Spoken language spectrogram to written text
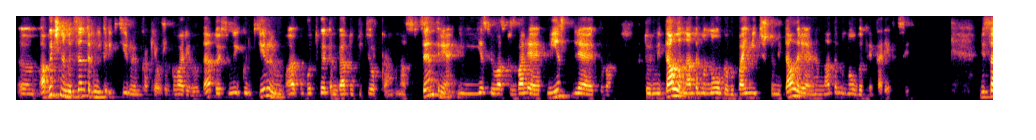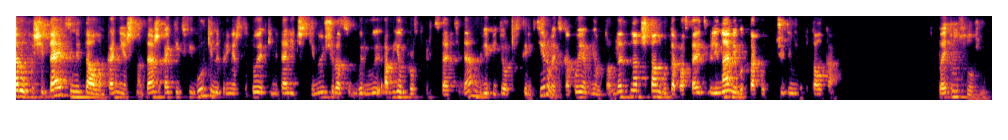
Э, обычно мы центр не корректируем, как я уже говорила, да, то есть мы корректируем, а, вот в этом году пятерка у нас в центре, и если у вас позволяет мест для этого, то металла надо много, вы поймите, что металла реально надо много для коррекции. Мясорубка считается металлом, конечно, даже какие-то фигурки, например, статуэтки металлические, но еще раз говорю, вы объем просто представьте, да, две пятерки скорректировать, какой объем там, надо, штангу так поставить с блинами вот так вот чуть ли не до потолка, поэтому сложно.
